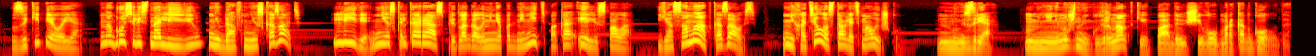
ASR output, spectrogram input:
— закипела я. Набросились на Ливию, не дав мне сказать. Ливия несколько раз предлагала меня подменить, пока Элли спала. Я сама отказалась. Не хотела оставлять малышку. «Ну и зря. Мне не нужны гувернантки, падающие в обморок от голода».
